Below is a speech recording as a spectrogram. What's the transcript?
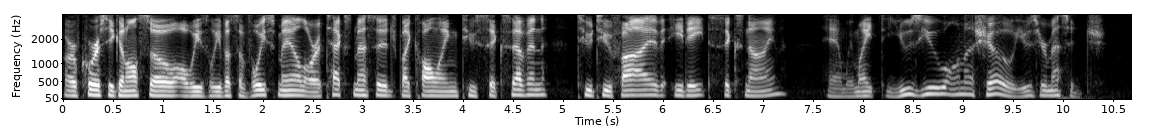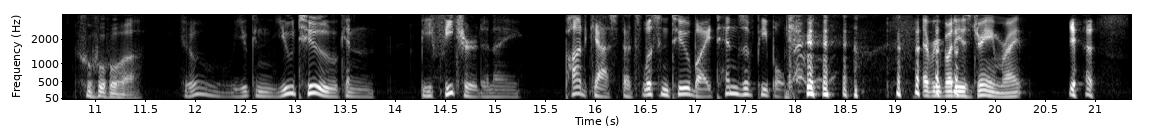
Or, of course, you can also always leave us a voicemail or a text message by calling 267 225 8869, and we might use you on a show, use your message. Ooh, you can, you too can be featured in a podcast that's listened to by tens of people. Everybody's dream, right? yes.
